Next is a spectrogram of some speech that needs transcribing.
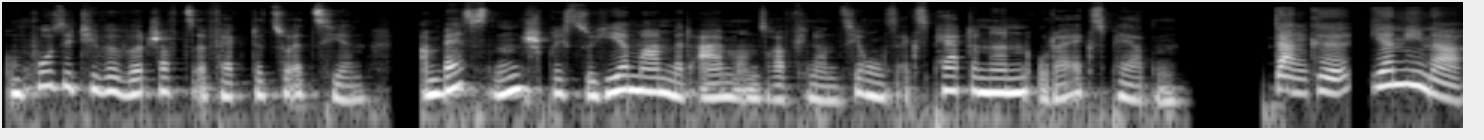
um positive Wirtschaftseffekte zu erzielen. Am besten sprichst du hier mal mit einem unserer Finanzierungsexpertinnen oder Experten. Danke, Janina.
